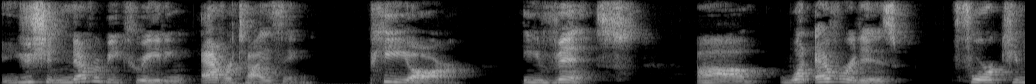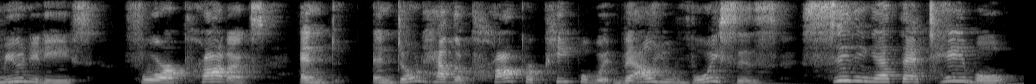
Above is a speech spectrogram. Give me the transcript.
you should never be creating advertising, PR, events, um, whatever it is for communities, for products and, and don't have the proper people with value voices sitting at that table,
